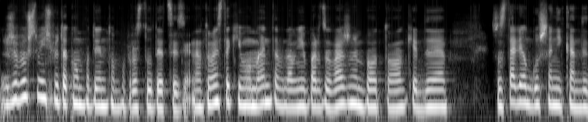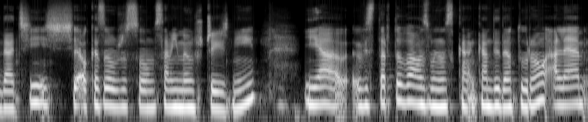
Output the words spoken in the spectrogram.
żeby już mieliśmy taką podjętą po prostu decyzję. Natomiast takim momentem dla mnie bardzo ważnym było to, kiedy zostali ogłoszeni kandydaci i się okazało, że są sami mężczyźni. I ja wystartowałam z moją kandydaturą, ale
